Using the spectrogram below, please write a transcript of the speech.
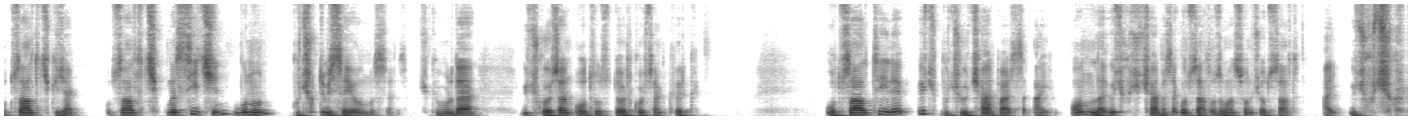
36 çıkacak. 36 çıkması için bunun buçuklu bir sayı olması lazım. Çünkü burada 3 koysan 30, 4 koysan 40. 36 ile 3.5'u çarparsa ay 10 ile 3.5'u çarparsak 36. O zaman sonuç 36. Ay 3.5.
